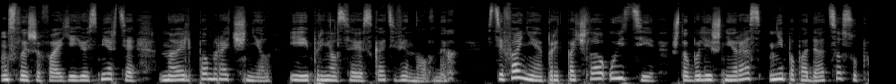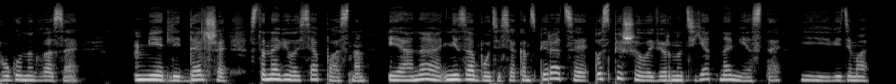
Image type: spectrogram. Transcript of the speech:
Услышав о ее смерти, Ноэль помрачнел и принялся искать виновных. Стефания предпочла уйти, чтобы лишний раз не попадаться супругу на глаза. Медлить дальше становилось опасным, и она, не заботясь о конспирации, поспешила вернуть яд на место. И, видимо,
